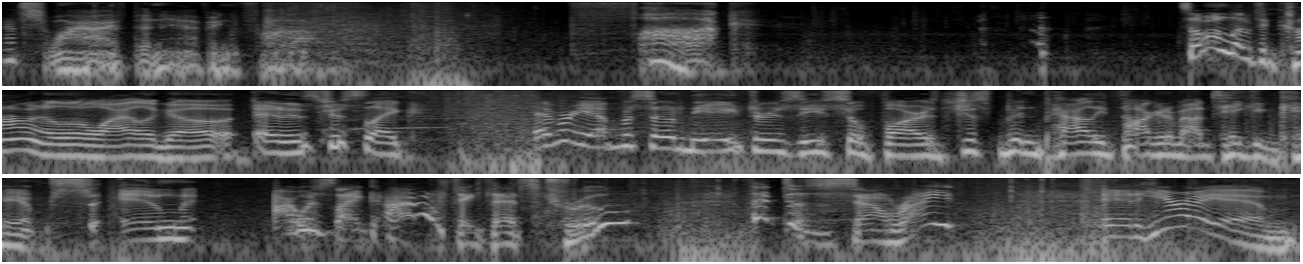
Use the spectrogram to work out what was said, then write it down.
That's why I've been having fun. Fuck. Someone left a comment a little while ago, and it's just like every episode of the A through Z so far has just been Pally talking about taking camps. And I was like, I don't think that's true. That doesn't sound right. And here I am,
